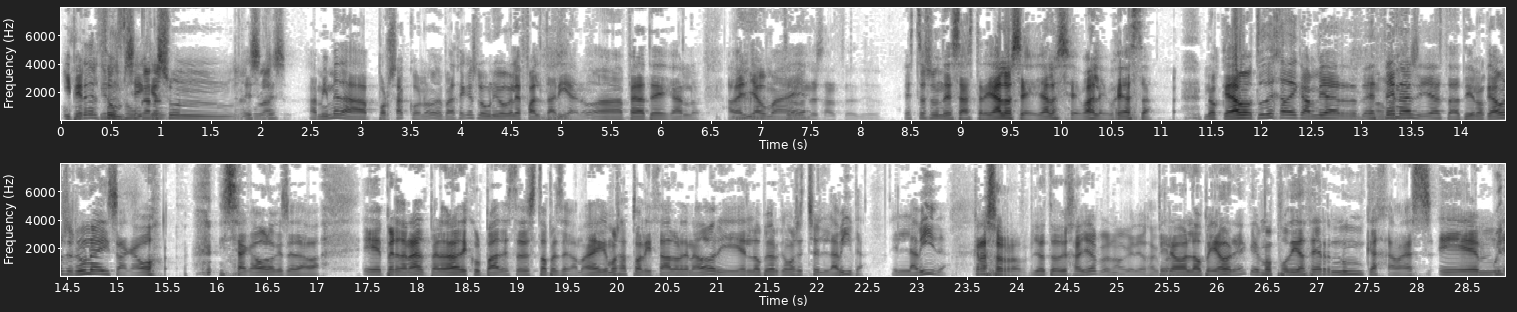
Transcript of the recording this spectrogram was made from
Y pierde el zoom, sí, que es un... es- es- a mí me da por saco, ¿no? Me parece que es lo único que le faltaría, ¿no? Ah, espérate, Carlos. A ver, Yauma, Todo ¿eh? un desastre, tío. Esto es un desastre, ya lo sé, ya lo sé, vale, pues ya está. Nos quedamos, tú deja de cambiar de No, escenas y ya está, tío. Nos quedamos en una y se acabó. y se acabó lo que se daba. Eh, perdonad, perdonad, disculpad, esto es topes de gama, ¿eh? que hemos actualizado el ordenador y es lo peor que hemos hecho en la vida. En la vida. Crash horror. Yo te lo dije ayer, pero no querías actualizar. Pero lo peor, ¿eh? que hemos podido hacer nunca jamás. Eh, en fin,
